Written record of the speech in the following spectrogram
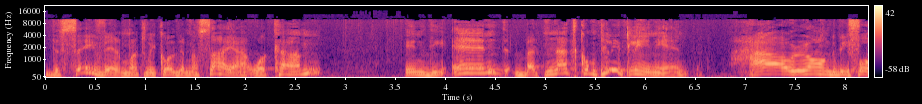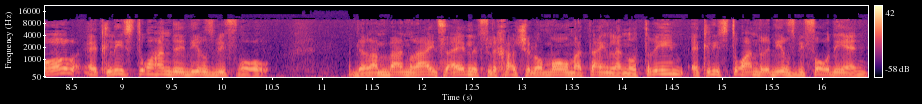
The Savior, what we call the Messiah, will come in the end, but not completely in the end. How long before? At least 200 years before. The Ramban writes, האלף לך שלמה ומאתיים לנוטרים, at least 200 years before the end.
